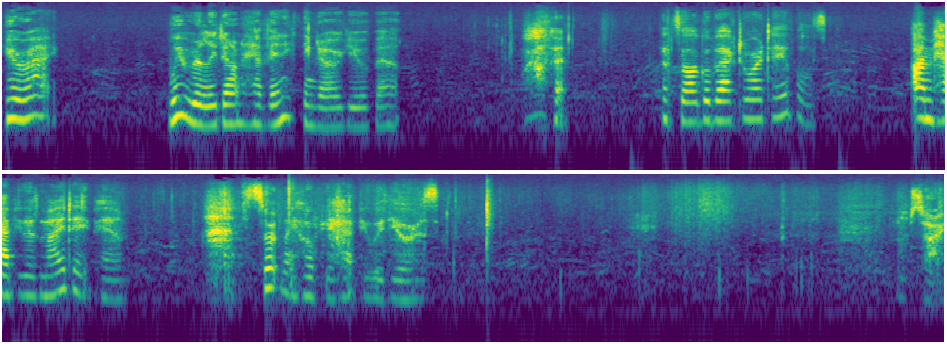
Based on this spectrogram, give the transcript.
You're right. We really don't have anything to argue about. Well, then, let's all go back to our tables. I'm happy with my date, Pam. I Certainly hope you're happy with yours. I'm sorry,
